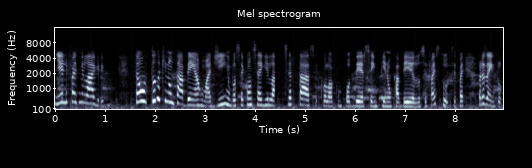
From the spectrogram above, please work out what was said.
E ele faz milagre. Então, tudo que não tá bem arrumadinho, você consegue ir lá acertar. Você coloca um poder, você empina um cabelo, você faz tudo. Você faz... Por exemplo,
